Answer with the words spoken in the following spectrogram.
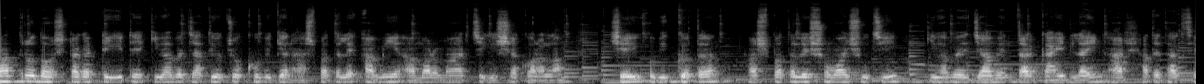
মাত্র দশ টাকার টিকিটে কীভাবে জাতীয় চক্ষু বিজ্ঞান হাসপাতালে আমি আমার মার চিকিৎসা করালাম, সেই অভিজ্ঞতা হাসপাতালের সময়সূচি, কীভাবে যাবেন তার গাইডলাইন, আর সাথে থাকছে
